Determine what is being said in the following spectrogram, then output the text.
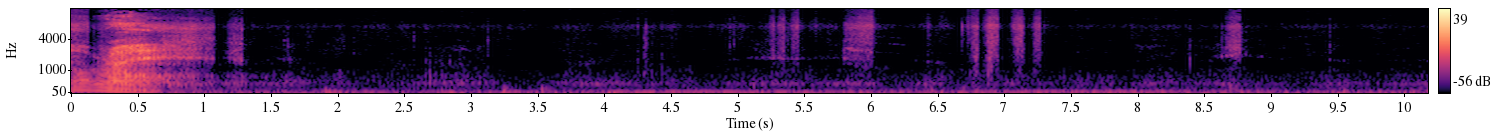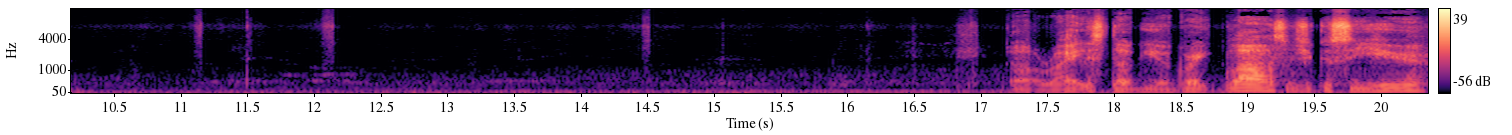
All right. All right, this stuff give you a great gloss, as you can see here.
